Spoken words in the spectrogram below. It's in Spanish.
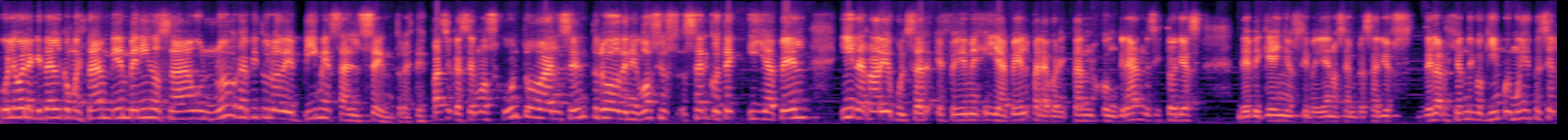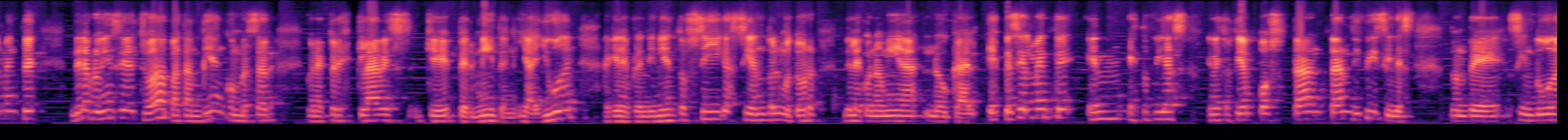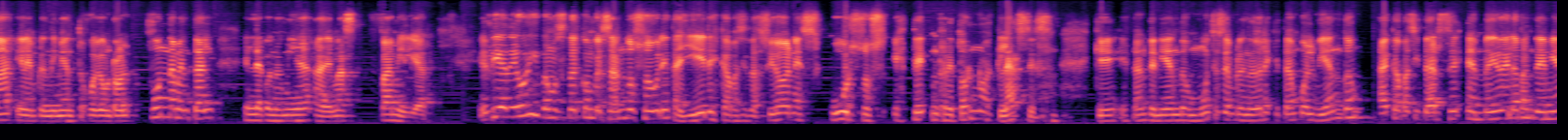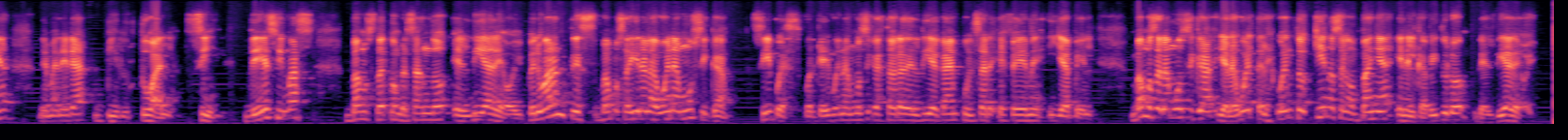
Hola, hola, ¿qué tal? ¿Cómo están? Bienvenidos a un nuevo capítulo de Pymes al Centro, este espacio que hacemos junto al Centro de Negocios Cercotec Yapel y la radio Pulsar FM Yapel para conectarnos con grandes historias de pequeños y medianos empresarios de la región de Coquimbo y muy especialmente de la provincia del Choapa. También conversar con actores claves que permiten y ayudan a que el emprendimiento siga siendo el motor de la economía local, especialmente en estos días, en estos tiempos tan, tan difíciles donde sin duda el emprendimiento juega un rol fundamental en la economía, además familiar. El día de hoy vamos a estar conversando sobre talleres, capacitaciones, cursos, este retorno a clases que están teniendo muchos emprendedores que están volviendo a capacitarse en medio de la pandemia de manera virtual. Sí, de eso y más vamos a estar conversando el día de hoy. Pero antes vamos a ir a la buena música. Sí, pues, porque hay buena música a esta hora del día acá en Pulsar FM y Apple. Vamos a la música y a la vuelta les cuento quién nos acompaña en el capítulo del día de hoy.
